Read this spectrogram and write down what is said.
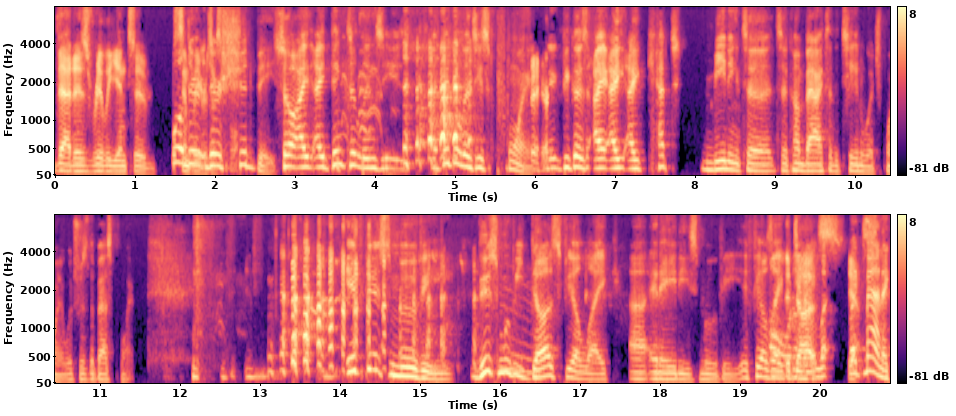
that is really into. Well, Simply there there should be. So I I think to Lindsay's I think to Lindsay's point Fair. because I, I I kept meaning to to come back to the teen witch point, which was the best point. if this movie, this movie Hmm. does feel like uh, an '80s movie. It feels like It you know, does, like, like yes. Mannequin,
